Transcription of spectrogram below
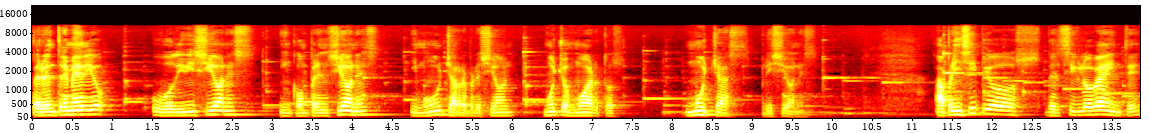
Pero entre medio hubo divisiones, incomprensiones y mucha represión, muchos muertos, muchas prisiones. A principios del siglo XX,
